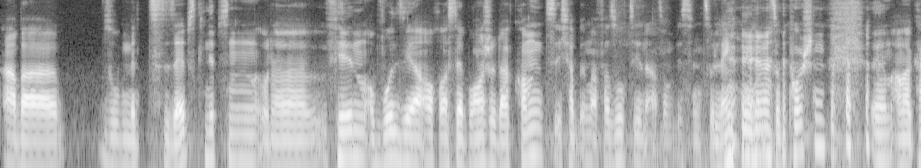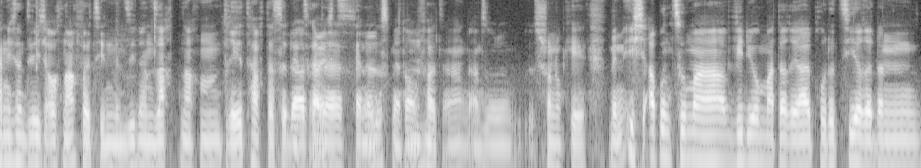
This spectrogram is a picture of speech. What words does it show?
aber so mit Selbstknipsen oder Filmen, obwohl sie ja auch aus der Branche da kommt. Ich habe immer versucht, sie da so ein bisschen zu lenken und zu pushen. Ähm, aber kann ich natürlich auch nachvollziehen, wenn sie dann sagt nach einem Drehtag, dass sie da keine, keine Lust mehr drauf mhm. hat. Ja, also ist schon okay. Wenn ich ab und zu mal Videomaterial produziere, dann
